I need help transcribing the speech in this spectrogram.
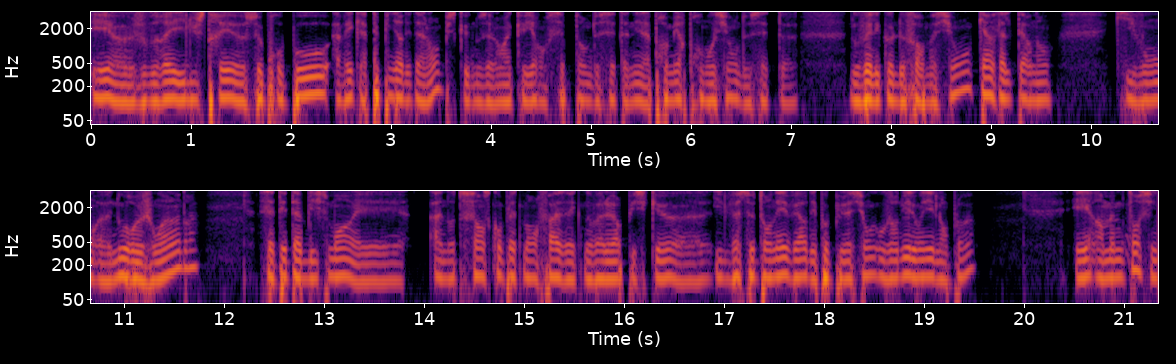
Et euh, je voudrais illustrer euh, ce propos avec la pépinière des talents, puisque nous allons accueillir en septembre de cette année la première promotion de cette euh, nouvelle école de formation. 15 alternants qui vont nous rejoindre. Cet établissement est à notre sens complètement en phase avec nos valeurs, puisqu'il va se tourner vers des populations aujourd'hui éloignées de l'emploi. Et en même temps, c'est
